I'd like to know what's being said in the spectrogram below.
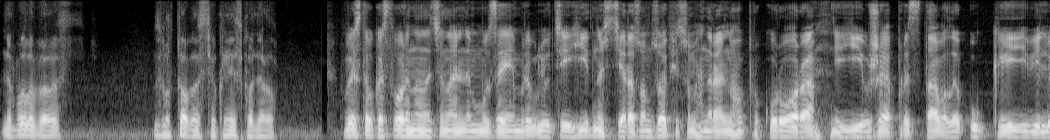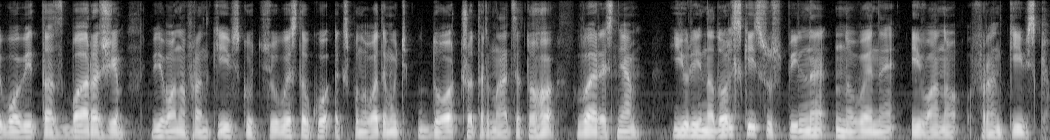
не було б зготовності українського народу. Виставка створена Національним музеєм революції гідності разом з офісом генерального прокурора. Її вже представили у Києві, Львові та Збаражі. В Івано-Франківську цю виставку експонуватимуть до 14 вересня. Юрій Надольський, Суспільне, Новини Івано-Франківськ.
